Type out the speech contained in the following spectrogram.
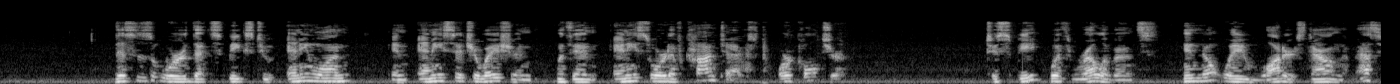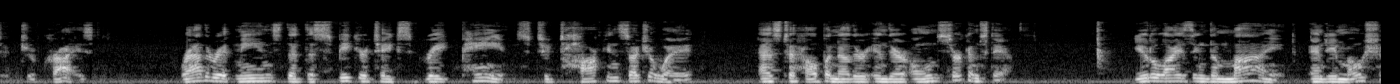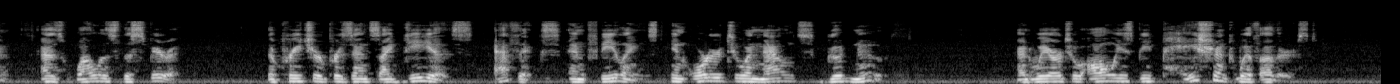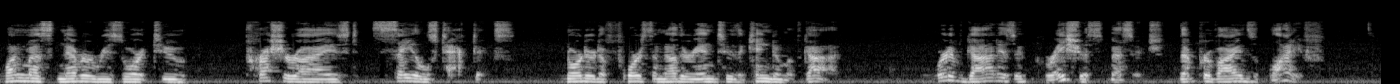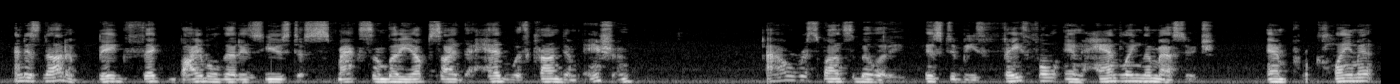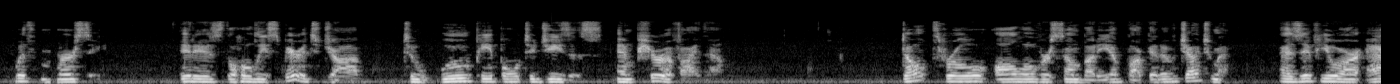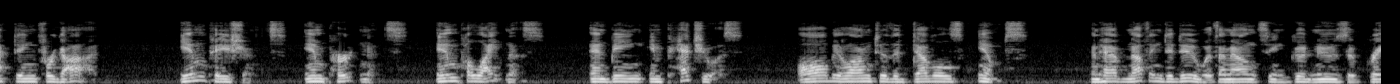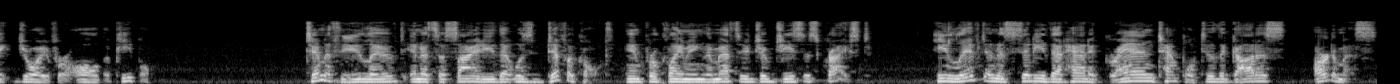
This is a word that speaks to anyone in any situation within any sort of context or culture. To speak with relevance in no way waters down the message of Christ. Rather, it means that the speaker takes great pains to talk in such a way as to help another in their own circumstance, utilizing the mind and emotions as well as the spirit. The preacher presents ideas, ethics and feelings in order to announce good news. And we are to always be patient with others. One must never resort to pressurized sales tactics in order to force another into the kingdom of God. The Word of God is a gracious message that provides life and is not a big, thick Bible that is used to smack somebody upside the head with condemnation. Our responsibility is to be faithful in handling the message and proclaim it with mercy. It is the Holy Spirit's job to woo people to Jesus and purify them. Don't throw all over somebody a bucket of judgment as if you are acting for God impatience, impertinence, impoliteness, and being impetuous all belong to the devil's imps and have nothing to do with announcing good news of great joy for all the people. Timothy lived in a society that was difficult in proclaiming the message of Jesus Christ. He lived in a city that had a grand temple to the goddess Artemis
